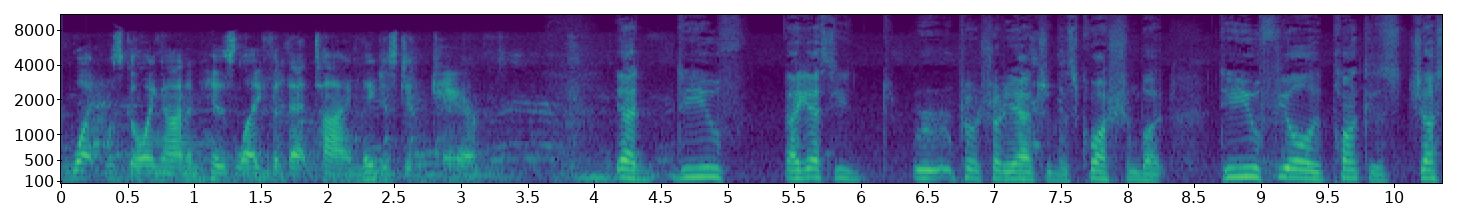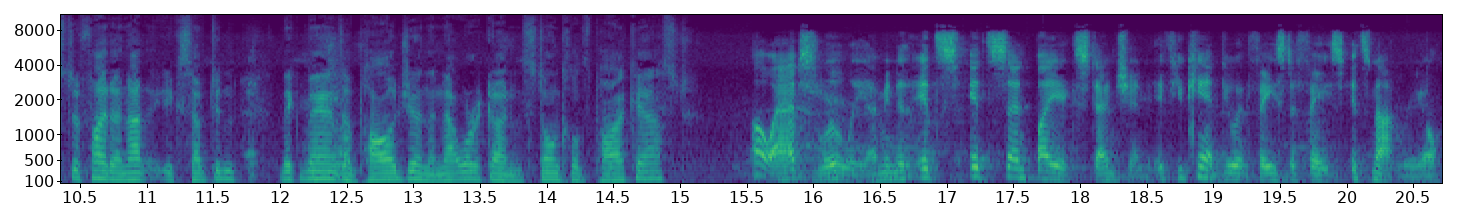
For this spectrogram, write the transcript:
what was going on in his life at that time. They just didn't care. Yeah, do you? I guess you pretty much already answered this question, but do you feel Punk is justified in not accepting McMahon's apology on the network on Stone Cold's podcast? Oh, absolutely. I mean, it's it's sent by extension. If you can't do it face to face, it's not real.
